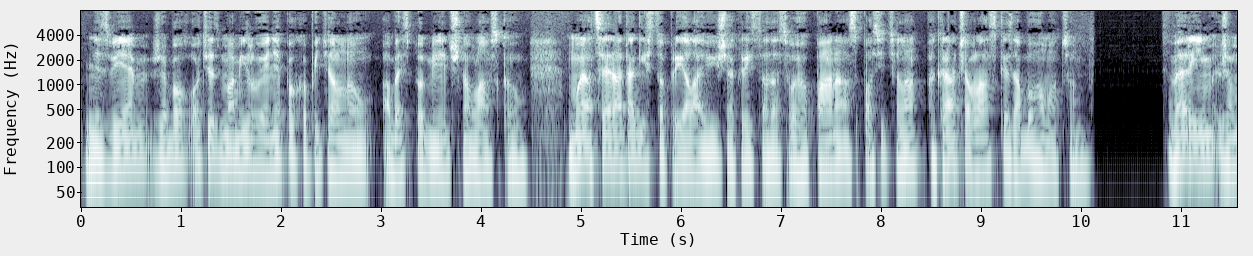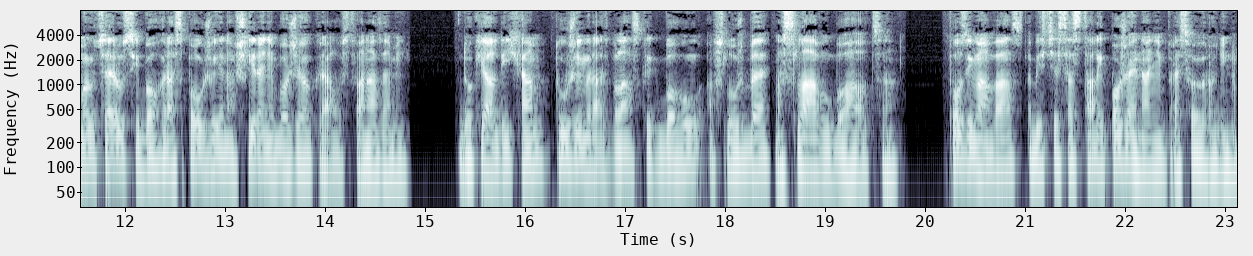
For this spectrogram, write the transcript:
Dnes viem, že Boh Otec ma miluje nepochopiteľnou a bezpodmienečnou láskou. Moja dcéra takisto prijala Ježiša Krista za svojho pána a spasiteľa a kráča v láske za Bohom Otcom. Verím, že moju dceru si Boh raz použije na šírenie Božieho kráľovstva na zemi. Dokiaľ dýcham, túžim raz v láske k Bohu a v službe na slávu Boha Otca. Pozývam vás, aby ste sa stali požehnaním pre svoju rodinu.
